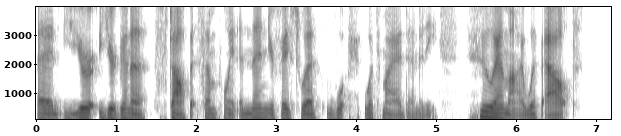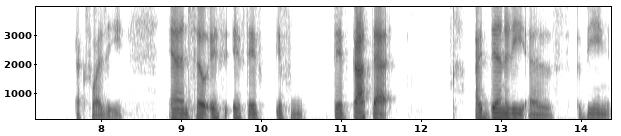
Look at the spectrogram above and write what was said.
and you're you're going to stop at some point and then you're faced with what, what's my identity? Who am i without xyz and so if if they've if they've got that identity of being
